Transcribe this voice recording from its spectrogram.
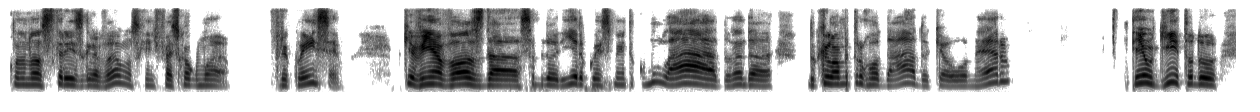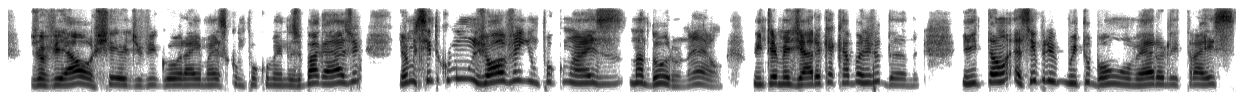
quando nós três gravamos, que a gente faz com alguma frequência, porque vem a voz da sabedoria, do conhecimento acumulado, né, da, do quilômetro rodado, que é o Homero. Tem o Gui, todo jovial, cheio de vigor aí, mas com um pouco menos de bagagem. Eu me sinto como um jovem um pouco mais maduro, né? Um, intermediário que acaba ajudando. Então é sempre muito bom. O Homero ele traz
